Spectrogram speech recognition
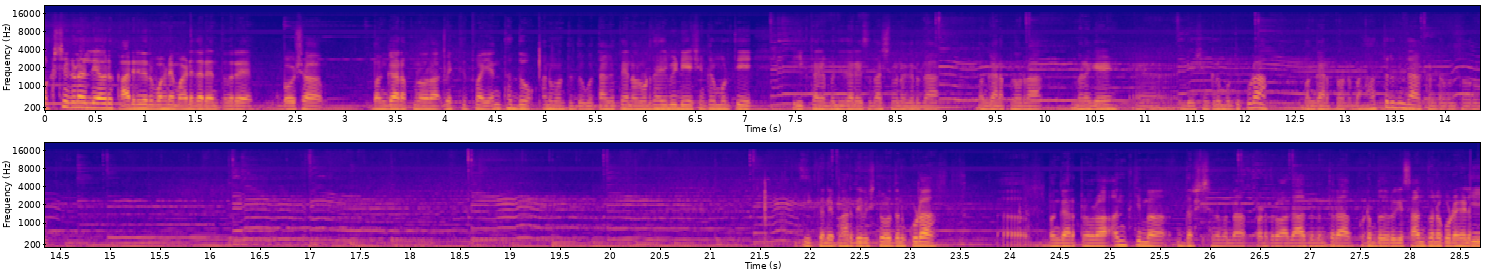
ಪಕ್ಷಗಳಲ್ಲಿ ಅವರು ಕಾರ್ಯನಿರ್ವಹಣೆ ಮಾಡಿದ್ದಾರೆ ಅಂತಂದರೆ ಬಹುಶಃ ಬಂಗಾರಪ್ಪನವರ ವ್ಯಕ್ತಿತ್ವ ಎಂಥದ್ದು ಅನ್ನುವಂಥದ್ದು ಗೊತ್ತಾಗುತ್ತೆ. ನಾವು ನೋಡ್ತಾ ಇದ್ವಿ ಡಿ ಎ ಶಂಕರಮೂರ್ತಿ ಈಗ ತಾನೇ ಬಂದಿದ್ದಾರೆ ಸದಾಶಿವನಗರದ ಬಂಗಾರಪ್ಪನವರ ಮನೆಗೆ. ಡಿ ಎ ಶಂಕರಮೂರ್ತಿ ಕೂಡ ಬಂಗಾರಪ್ಪನವರ ಬಹಳ ಹತ್ತಿರದಿಂದ ಕಂಡಂಥವರು. ಈಗ ತಾನೇ ಭಾರತೀಯ ವಿಷ್ಣುವರ್ಧನ್ ಕೂಡ ಬಂಗಾರಪ್ಪನವರ ಅಂತಿಮ ದರ್ಶನವನ್ನು ಪಡೆದರು. ಅದಾದ ನಂತರ ಕುಟುಂಬದವರಿಗೆ ಸಾಂತ್ವನ ಕೂಡ ಹೇಳಿ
